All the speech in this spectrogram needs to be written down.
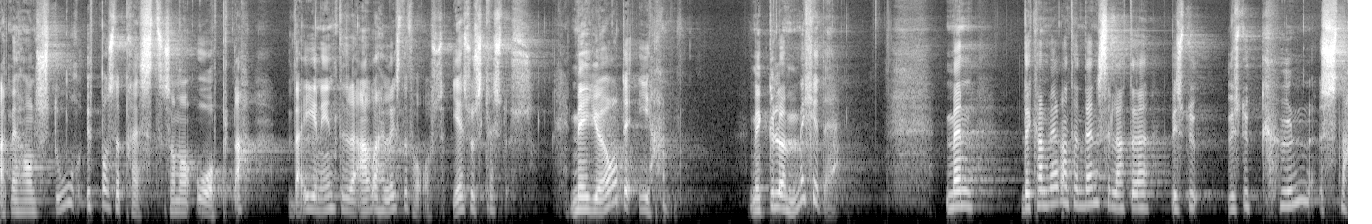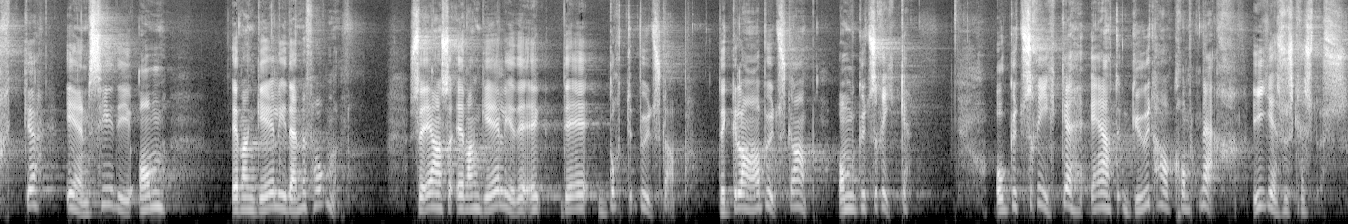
at vi har en stor ypperste prest som har åpna veien inn til det aller helligste for oss, Jesus Kristus. Vi gjør det i ham. Vi glemmer ikke det. Men det kan være en tendens til at det, hvis du, hvis du kun snakker ensidig om evangeliet i denne formen, så er altså evangeliet det er, det er godt budskap. Det glade budskap om Guds rike. Og Guds rike er at Gud har kommet nær i Jesus Kristus.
